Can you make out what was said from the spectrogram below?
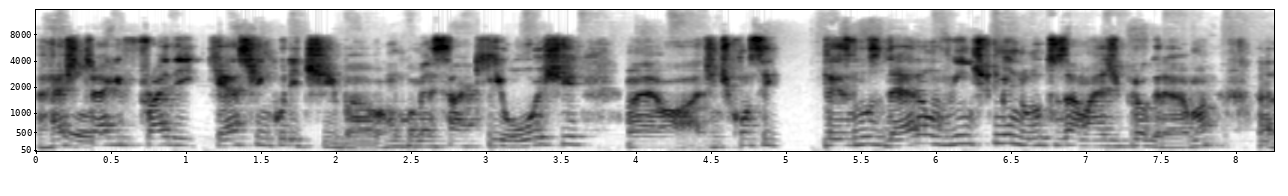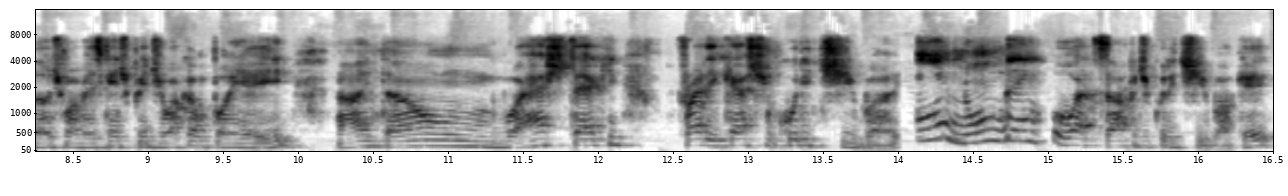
Hashtag FridayCast em Curitiba. Vamos começar aqui hoje. É, ó, a gente conseguiu. Eles nos deram 20 minutos a mais de programa né, da última vez que a gente pediu a campanha aí. Tá? Então, a hashtag FridayCast em Curitiba. Inundem o WhatsApp de Curitiba, ok?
